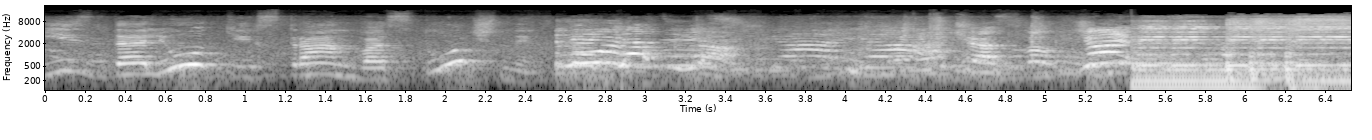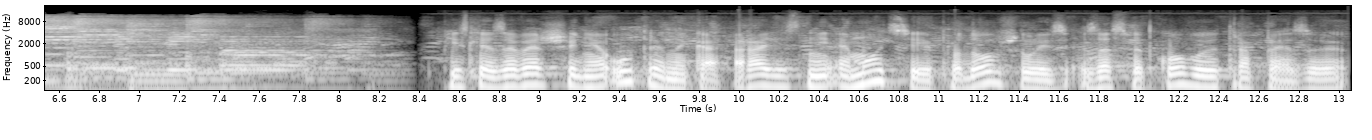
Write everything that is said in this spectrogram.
из далеких стран восточных. Після завершення утренника радісні емоції продовжились за святковою трапезою.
